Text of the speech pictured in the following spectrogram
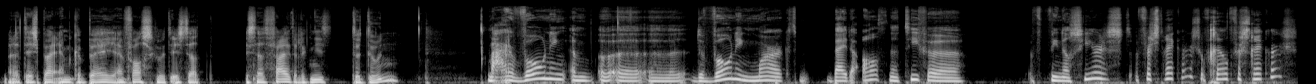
Maar het is bij MKB en vastgoed is dat, is dat feitelijk niet te doen. Maar woning, uh, uh, de woningmarkt bij de alternatieve financiersverstrekkers of geldverstrekkers,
